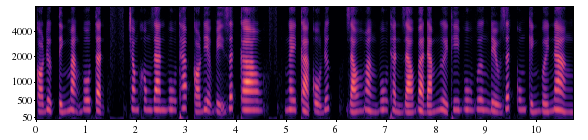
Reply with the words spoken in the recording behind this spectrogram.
có được tính mạng vô tận. Trong không gian vu tháp có địa vị rất cao. Ngay cả cổ đức, giáo hoàng vu thần giáo và đám người thi vu vương đều rất cung kính với nàng.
